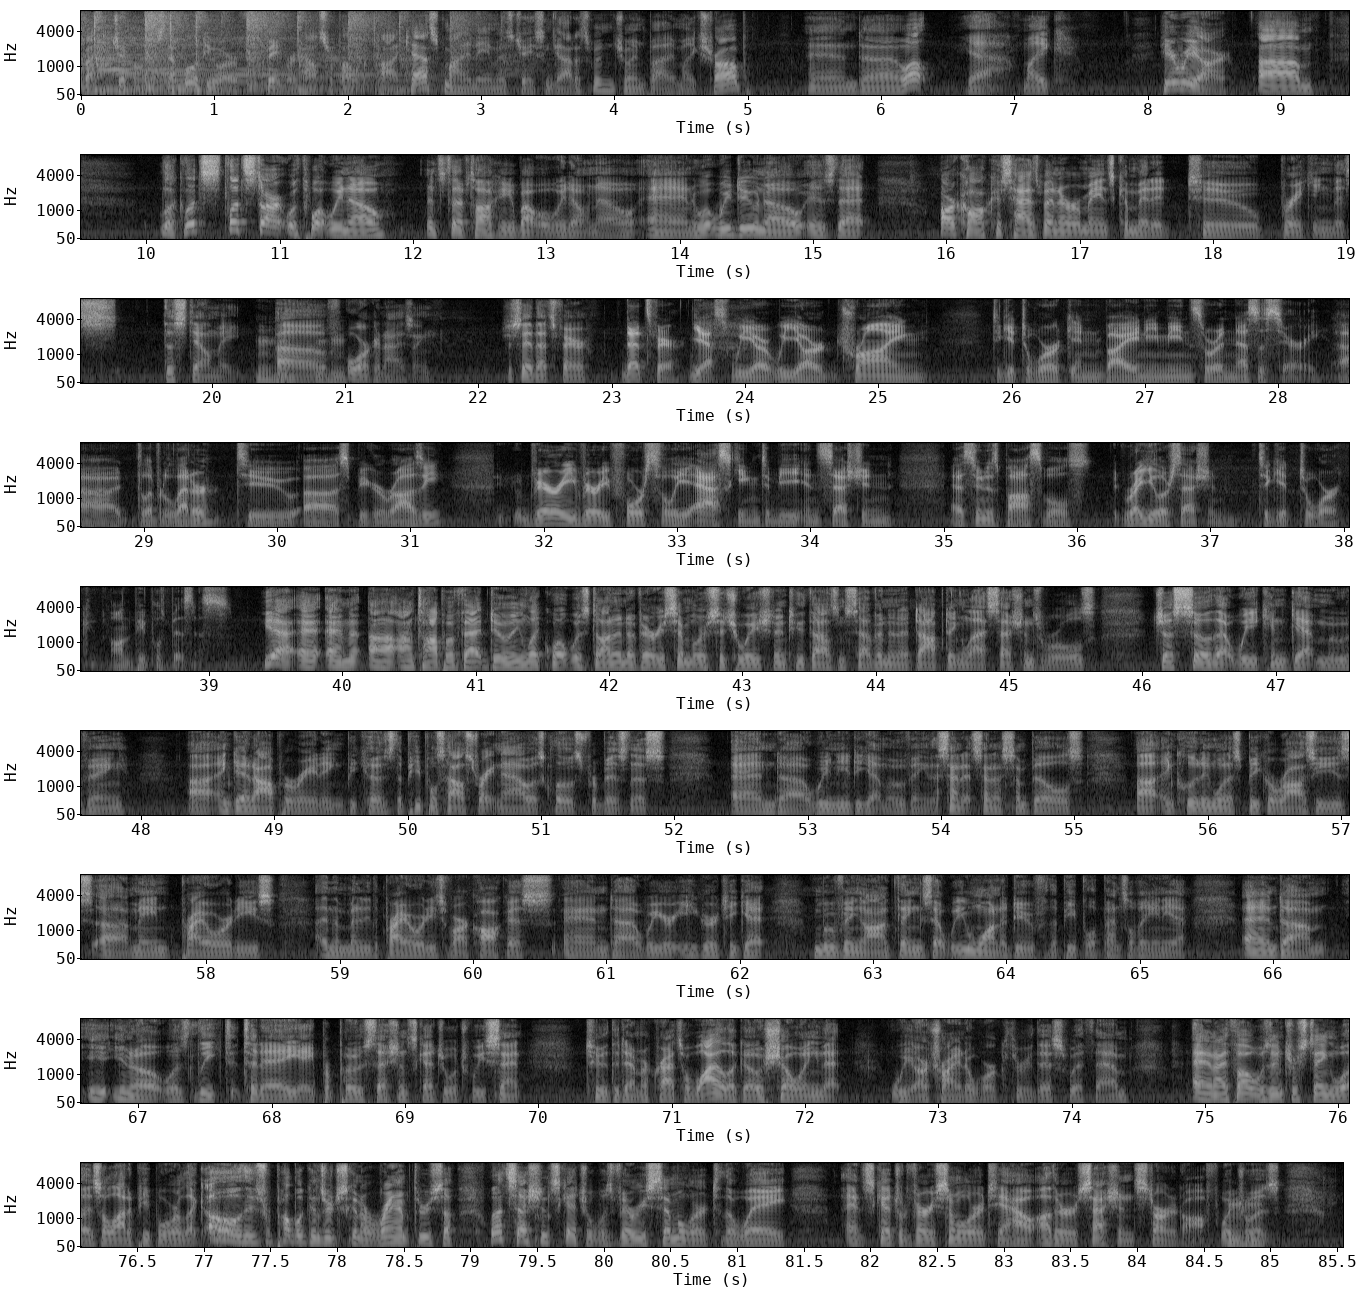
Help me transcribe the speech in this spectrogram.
Welcome back to Generally Assembled, your favorite House Republic podcast. My name is Jason Gottesman, joined by Mike Straub. And, uh, well, yeah, Mike, here we are. Um, look, let's let's start with what we know instead of talking about what we don't know. And what we do know is that our caucus has been and remains committed to breaking this the stalemate of organizing. Just say that's fair. That's fair. Yes, we are. We are trying to get to work, and by any means sort of necessary, uh, delivered a letter to uh, Speaker Rozzi, very, very forcefully asking to be in session as soon as possible, regular session, to get to work on people's business. Yeah, and, and uh, on top of that, doing like what was done in a very similar situation in 2007 and adopting last session's rules, just so that we can get moving uh, and get operating because the People's House right now is closed for business and uh, we need to get moving. The Senate sent us some bills, uh, including one of Speaker Rozzi's uh, main priorities and the many of the priorities of our caucus. And uh, we are eager to get moving on things that we want to do for the people of Pennsylvania. And, um, you know, it was leaked today a proposed session schedule, which we sent to the Democrats a while ago, showing that we are trying to work through this with them. And I thought was interesting was a lot of people were like, "Oh, these Republicans are just going to ram through stuff." Well, that session schedule was very similar to the way and scheduled very similar to how other sessions started off, which was,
